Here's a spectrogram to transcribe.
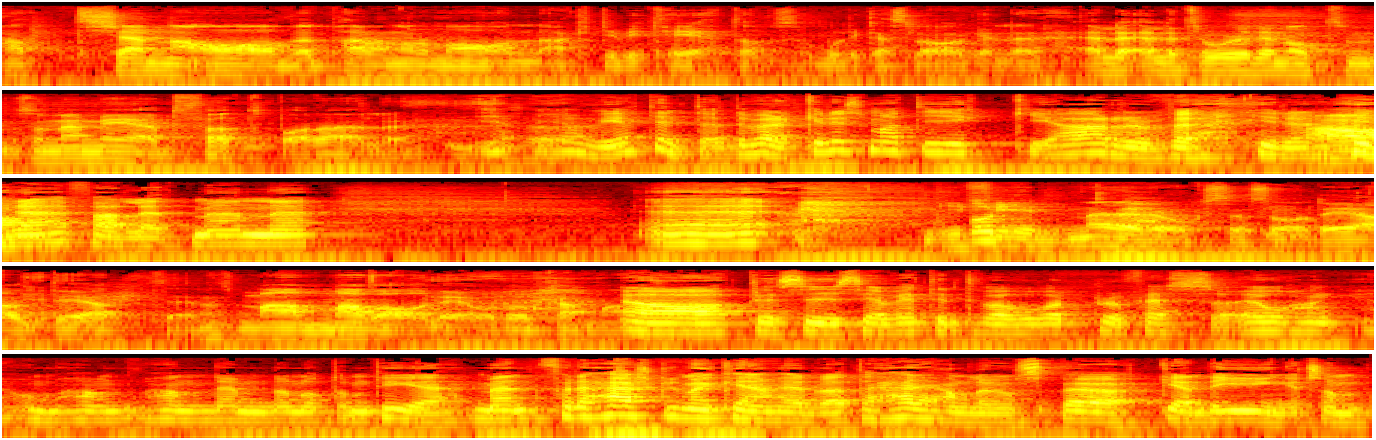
att känna av paranormal aktivitet av olika slag? Eller, eller, eller tror du det är något som, som är medfött bara? Eller? jag, jag vet inte, det verkar ju som att det gick i arv i det, Ja. i det här fallet. Men eh, I Och- filmer är det också så. Det är alltid att ens mamma var det och då kan man... Ja, precis. Jag vet inte vad vår professor... Jo, han, om han, han nämnde något om det. Men för det här skulle man kunna hävda att det här handlar om spöken. Det är ju inget som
